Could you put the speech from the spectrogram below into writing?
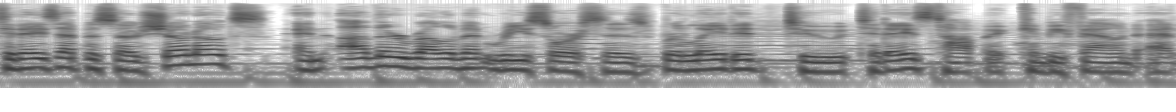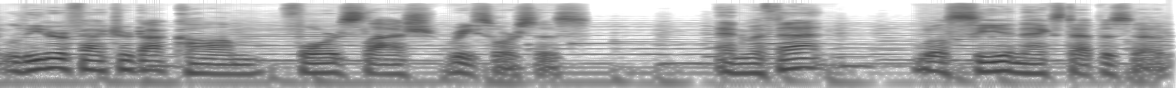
Today's episode show notes and other relevant resources related to today's topic can be found at leaderfactor.com forward slash resources. And with that, we'll see you next episode.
